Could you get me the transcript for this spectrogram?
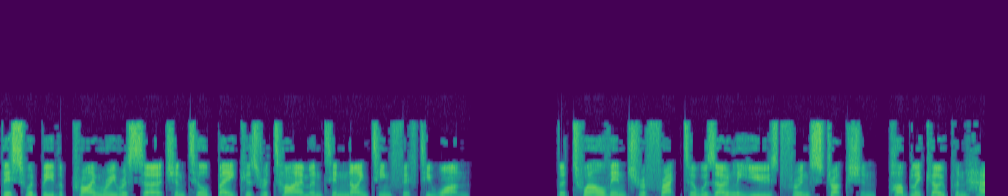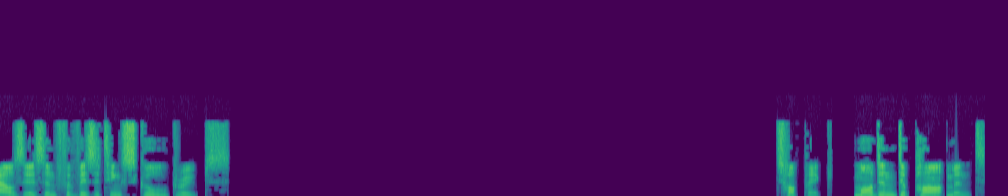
This would be the primary research until Baker's retirement in 1951. The 12-inch refractor was only used for instruction, public open houses and for visiting school groups. Topic: Modern department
